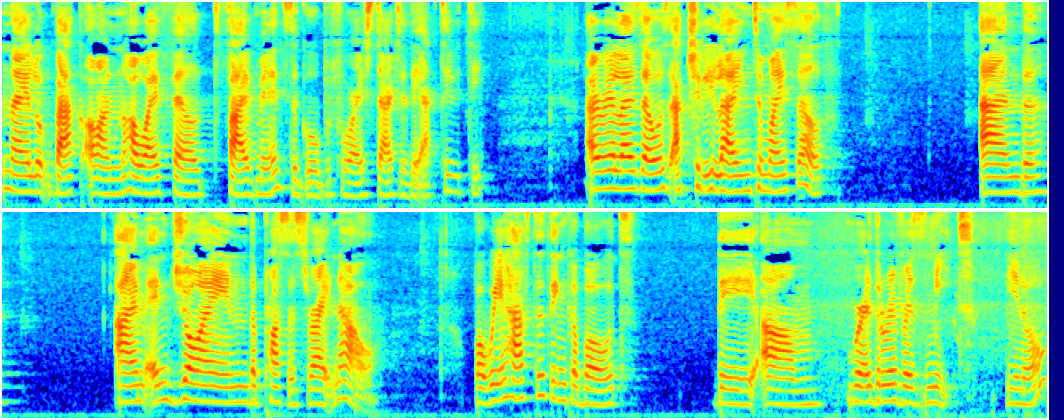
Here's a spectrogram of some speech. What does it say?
and I look back on how I felt five minutes ago before I started the activity. I realized I was actually lying to myself. And I'm enjoying the process right now. But we have to think about the um where the rivers meet, you know,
